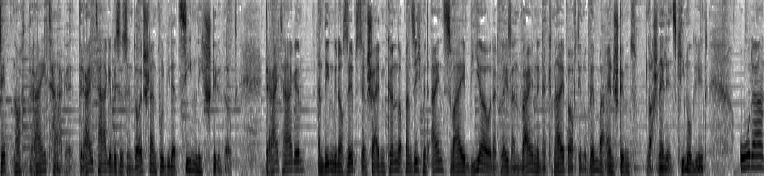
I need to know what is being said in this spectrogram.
Es sind noch drei Tage. Drei Tage, bis es in Deutschland wohl wieder ziemlich still wird. Drei Tage, an denen wir noch selbst entscheiden können, ob man sich mit ein, zwei Bier oder Gläsern Wein in der Kneipe auf den November einstimmt, noch schnell ins Kino geht oder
